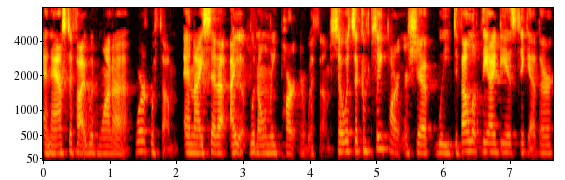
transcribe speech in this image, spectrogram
and asked if I would want to work with them. And I said I, I, would only partner with them. So it's a complete partnership. We develop the ideas together.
